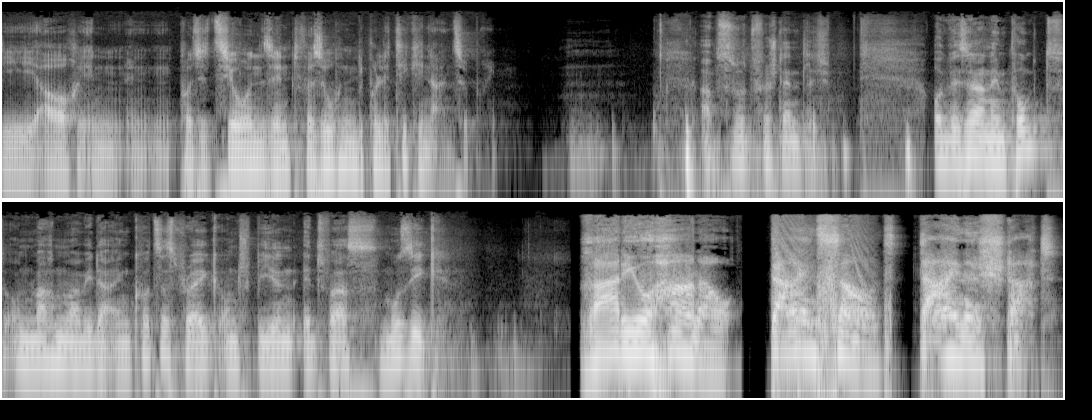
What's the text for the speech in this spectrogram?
die auch in, in Positionen sind, versuchen, in die Politik hineinzubringen. Absolut verständlich. Und wir sind an dem Punkt und machen mal wieder ein kurzes Break und spielen etwas Musik. Radio Hanau, dein Sound, deine Stadt.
